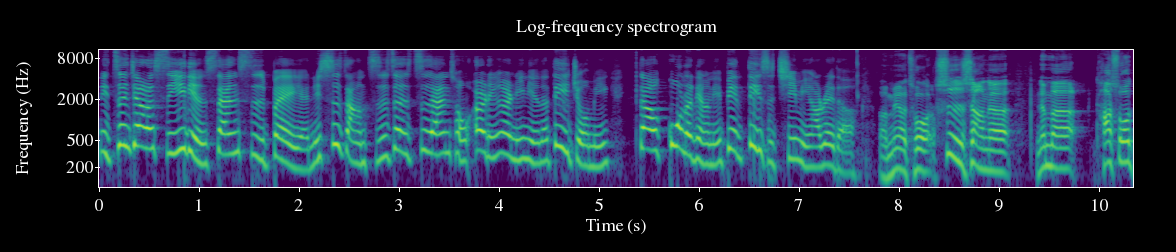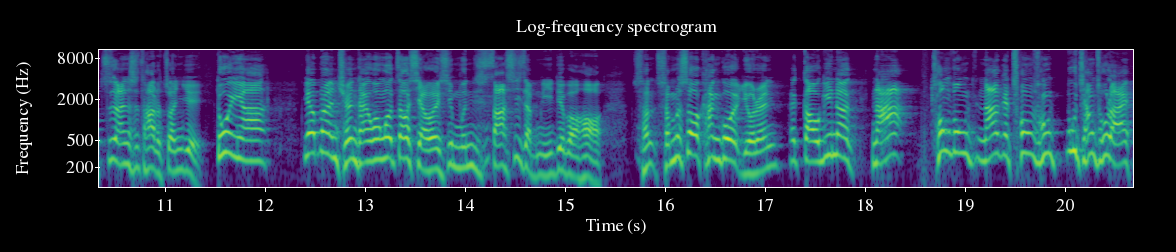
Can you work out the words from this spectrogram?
你增加了十一点三四倍耶！你市长执政治安从二零二零年的第九名，到过了两年变第十七名啊，瑞德。呃，没有错。事实上呢，那么他说治安是他的专业，对呀，要不然全台湾我找小黑新闻三四十年对吧？哈，什什么时候看过有人还搞囡仔拿冲锋拿个冲冲步枪出来，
